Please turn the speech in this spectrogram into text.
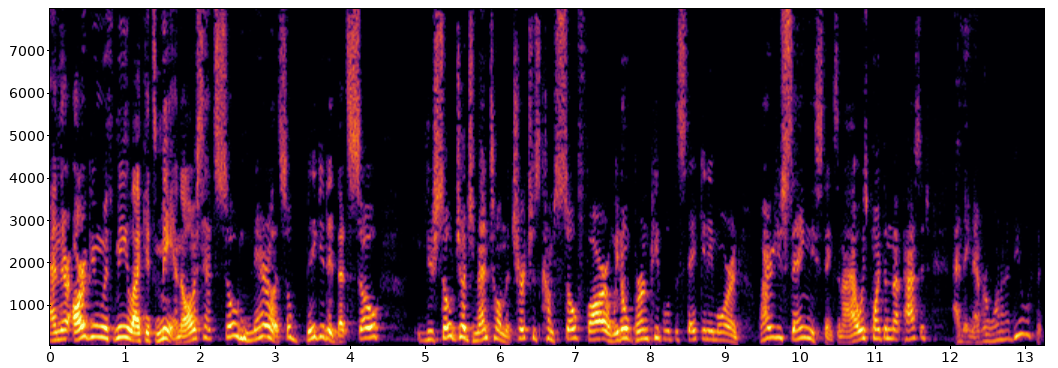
And they're arguing with me like it's me. And they always say, it's so narrow, it's so bigoted, that's so, you're so judgmental, and the church has come so far, and we don't burn people at the stake anymore. And why are you saying these things? And I always point them that passage, and they never want to deal with it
